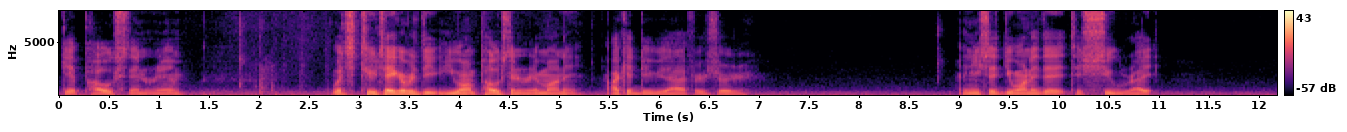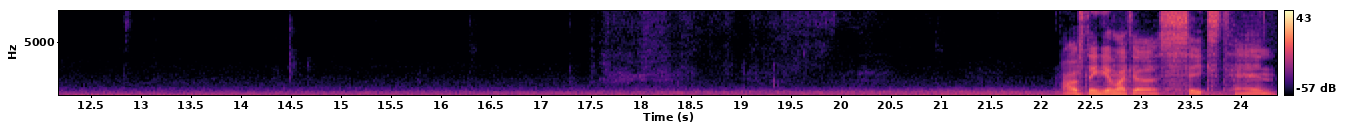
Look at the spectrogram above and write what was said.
Get post and rim. Which two takeovers do you, you want post and rim on it? I could do that for sure. And you said you wanted it to shoot, right? I was thinking like a 6'10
